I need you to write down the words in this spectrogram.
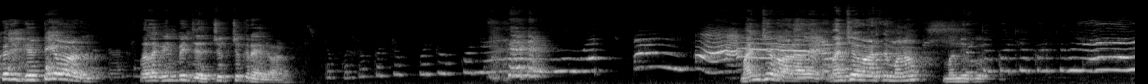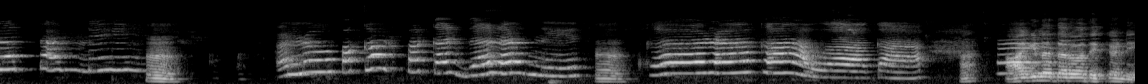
కొంచెం గట్టిగా వాడు. వాళ్ళకి వినిపించేది చుక్ చుక్ రైలు వాడు. మంచిగా వాడాలి. మంచిగా వాడితే మనం మనకు ఆ, అల్లు పక్కన పక్కన జరగని ఆ, కరకావక. ఆ. ఆగిన తర్వాత ఎక్కండి.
